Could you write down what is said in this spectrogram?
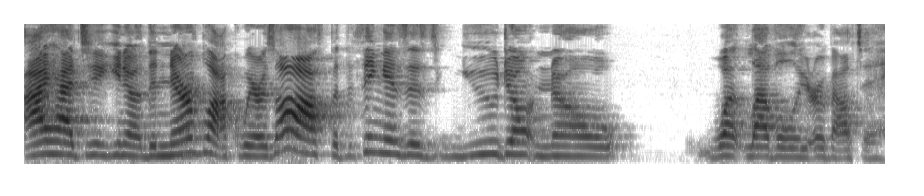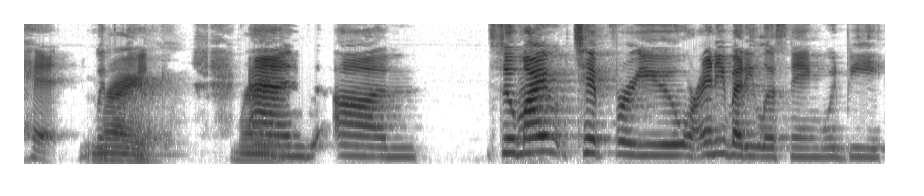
I had to, you know, the nerve block wears off, but the thing is, is you don't know what level you're about to hit with right. Right. And um, so my tip for you or anybody listening would be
